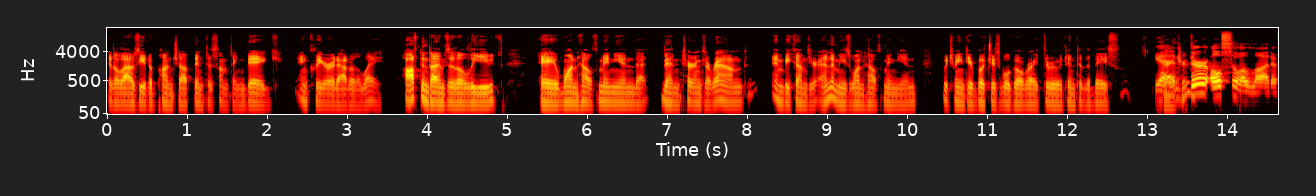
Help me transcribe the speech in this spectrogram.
it allows you to punch up into something big and clear it out of the way. Oftentimes, it'll leave a one health minion that then turns around and becomes your enemy's one health minion, which means your butchers will go right through it into the base. Yeah, Very and true. there are also a lot of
